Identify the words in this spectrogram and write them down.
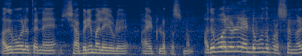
അതുപോലെ തന്നെ ശബരിമലയുടെ ആയിട്ടുള്ള പ്രശ്നം. അതുപോലെയുള്ള രണ്ട് മൂന്ന് പ്രശ്നങ്ങൾ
